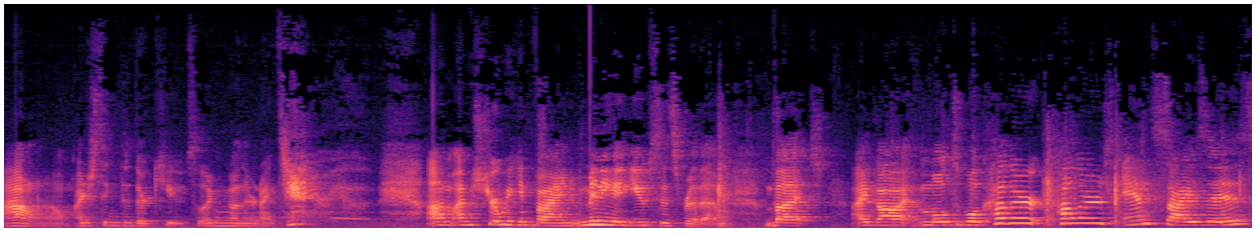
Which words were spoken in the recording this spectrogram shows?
I don't know. I just think that they're cute so they can go in their nightstand area. Um, I'm sure we can find many uses for them, but I got multiple color colors and sizes.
